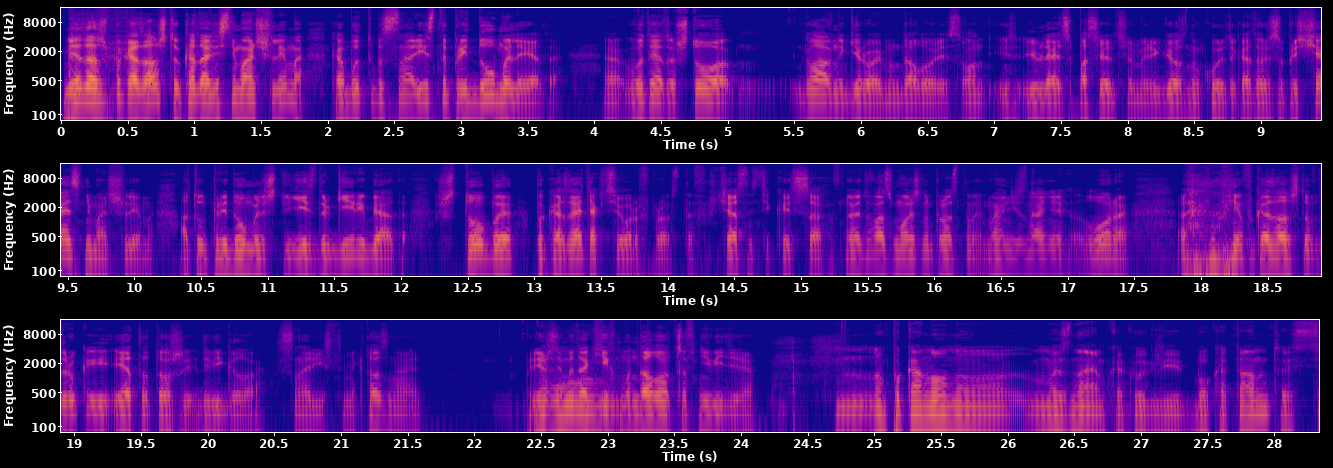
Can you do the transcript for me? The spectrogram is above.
Мне даже показалось, что когда они снимают шлемы, как будто бы сценаристы придумали это. Э, Вот это, что главный герой Мандалорис, он является последователем религиозного культа, который запрещает снимать шлемы, а тут придумали, что есть другие ребята, чтобы показать актеров просто, в частности, Кейт Сахов. Но это, возможно, просто мое незнание лора. Мне показалось, что вдруг и это тоже двигало сценаристами, кто знает. Прежде мы Ну, таких мандалорцев не видели. Ну, по канону мы знаем, как выглядит Бокатан, то есть...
